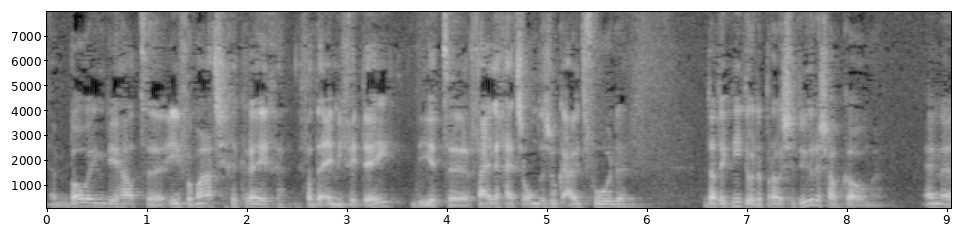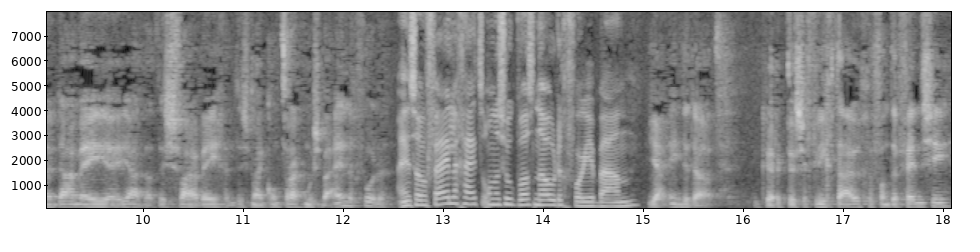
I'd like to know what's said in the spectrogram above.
En Boeing die had eh, informatie gekregen van de MIVD... die het eh, veiligheidsonderzoek uitvoerde... dat ik niet door de procedure zou komen. En daarmee, ja, dat is zwaarwegend. Dus mijn contract moest beëindigd worden. En zo'n veiligheidsonderzoek was nodig voor je baan. Ja, inderdaad. Ik werk tussen vliegtuigen van Defensie.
